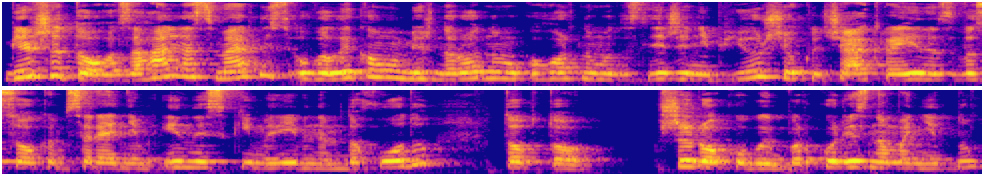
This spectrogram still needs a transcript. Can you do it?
Більше того, загальна смертність у великому міжнародному когортному дослідженні П'юр, що включає країни з високим, середнім і низьким рівнем доходу, тобто широку виборку, різноманітну,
